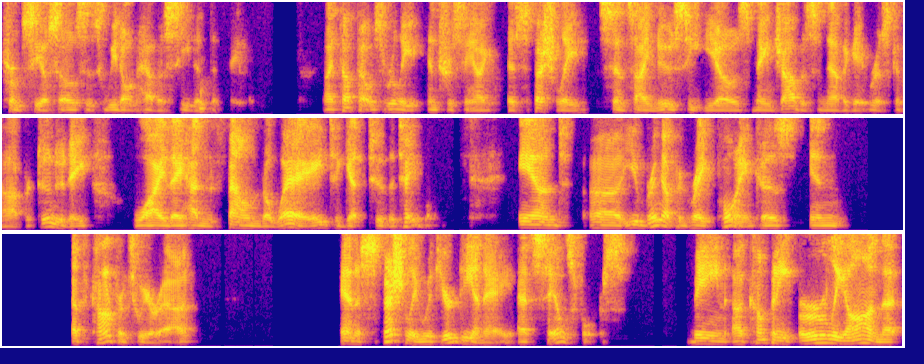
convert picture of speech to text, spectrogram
from csos is we don't have a seat at the table I thought that was really interesting, I, especially since I knew CEO's main job is to navigate risk and opportunity, why they hadn't found a way to get to the table. And uh, you bring up a great point because in at the conference we were at, and especially with your DNA at Salesforce, being a company early on that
